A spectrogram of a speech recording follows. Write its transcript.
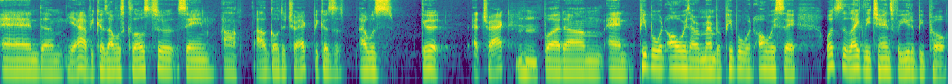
and um, yeah, because I was close to saying, ah, I'll go to track because I was good at track. But, um, and people would always, I remember, people would always say, what's the likely chance for you to be pro?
